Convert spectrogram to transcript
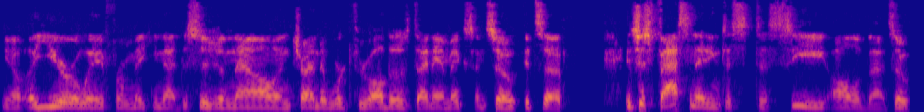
you know, a year away from making that decision now and trying to work through all those dynamics. And so it's a, it's just fascinating to, to see all of that. So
